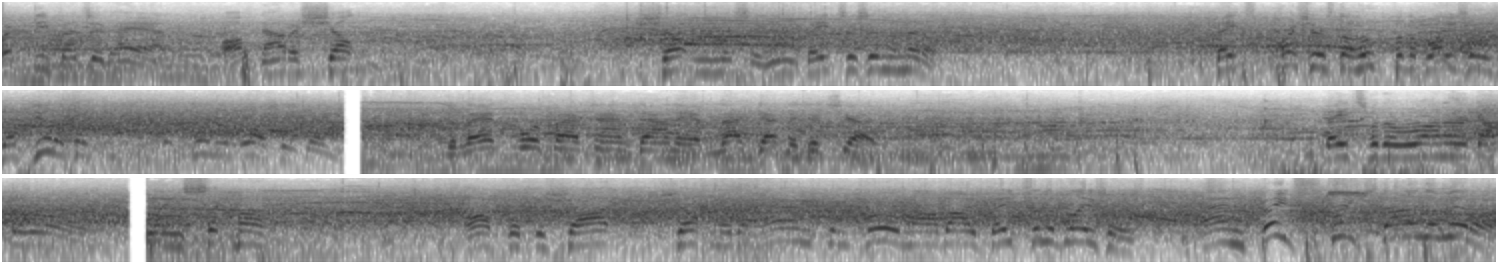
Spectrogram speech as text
quick defensive hand. Off now to Shelton. Shelton missing, and Bates is in the middle. Bates pressures the hoop for the Blazers. A beautiful turn of Washington. The last four or five times down, they have not gotten a good shot. Bates with a runner, got the roll. Sikma off with the shot. Shelton with a hand control now by Bates and the Blazers. And Bates streaks down the middle.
